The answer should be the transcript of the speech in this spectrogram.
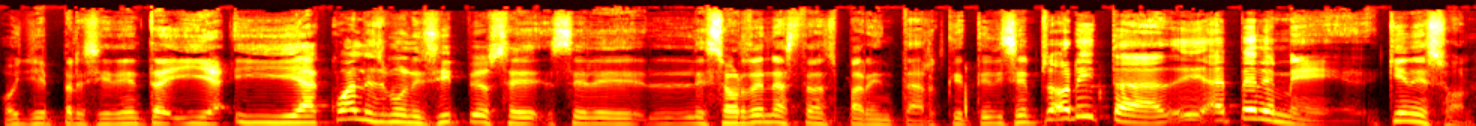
Oye, Presidenta, ¿y a, y a cuáles municipios se, se le- les ordenas transparentar? Que te dicen, pues ahorita, espéreme, ¿quiénes son?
